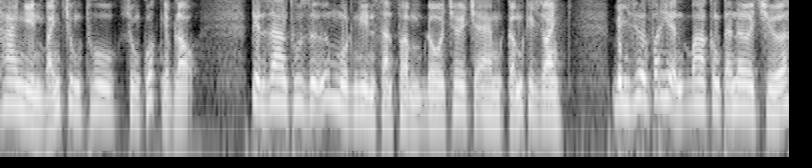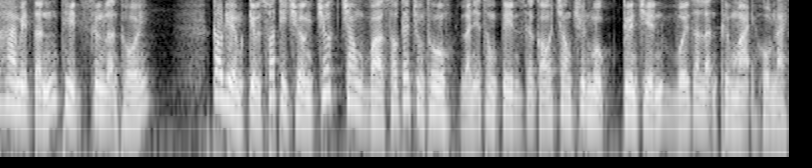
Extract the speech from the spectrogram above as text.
2.000 bánh trung thu Trung Quốc nhập lậu. Tiền Giang thu giữ 1.000 sản phẩm đồ chơi trẻ em cấm kinh doanh. Bình Dương phát hiện 3 container chứa 20 tấn thịt xương lợn thối. Cao điểm kiểm soát thị trường trước, trong và sau Tết Trung thu là những thông tin sẽ có trong chuyên mục tuyên chiến với gian lận thương mại hôm nay.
